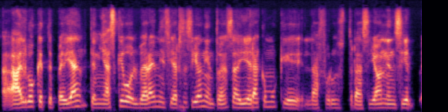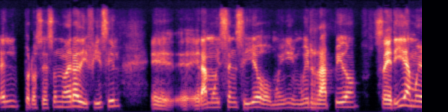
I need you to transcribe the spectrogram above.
algo que te pedían, tenías que volver a iniciar sesión y entonces ahí era como que la frustración, en sí el, proceso no era difícil, eh, e, era muy sencillo, muy, muy rápido, sería muy...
